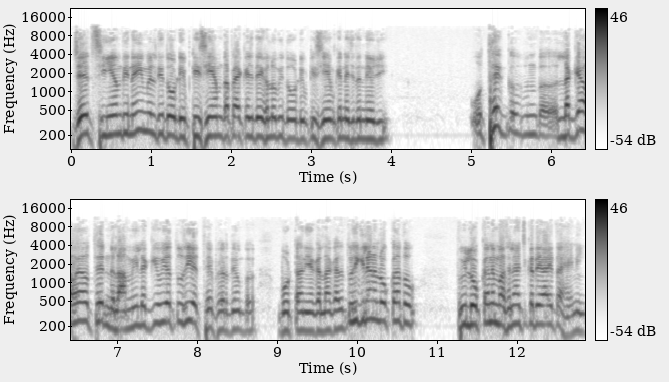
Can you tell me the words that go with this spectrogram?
ਜੇ ਸੀਐਮ ਦੀ ਨਹੀਂ ਮਿਲਦੀ ਦੋ ਡਿਪਟੀ ਸੀਐਮ ਦਾ ਪੈਕੇਜ ਦੇਖ ਲਓ ਵੀ ਦੋ ਡਿਪਟੀ ਸੀਐਮ ਕਿੰਨੇ ਚ ਦਿੰਦੇ ਹੋ ਜੀ। ਉੱਥੇ ਲੱਗਿਆ ਹੋਇਆ, ਉੱਥੇ ਨਿਲਾਮੀ ਲੱਗੀ ਹੋਈ ਆ, ਤੁਸੀਂ ਇੱਥੇ ਫਿਰਦੇ ਹੋ ਵੋਟਾਂ ਦੀਆਂ ਗੱਲਾਂ ਕਰਦੇ ਤੁਸੀਂ ਕੀ ਲੈਣਾ ਲੋਕਾਂ ਤੋਂ? ਤੁਸੀਂ ਲੋਕਾਂ ਦੇ ਮਸਲਿਆਂ 'ਚ ਕਦੇ ਆਏ ਤਾਂ ਹੈ ਨਹੀਂ।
